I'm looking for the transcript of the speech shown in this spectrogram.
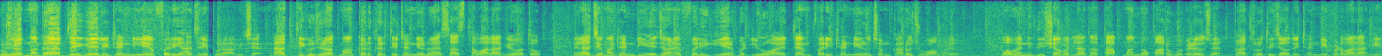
ગુજરાતમાં ગાયબ થઈ ગયેલી ઠંડીએ ફરી હાજરી પુરાવી છે. રાતથી ગુજરાતમાં કડકડતી ઠંડીનો અહેસાસ થવા લાગ્યો હતો. રાજ્યમાં ઠંડીએ જાણે ફરી ગિયર બદલ્યું હોય તેમ ફરી ઠંડીનો ચમકારો જોવા મળ્યો. પવનની દિશા બદલાતા તાપમાનનો પારો ગગડ્યો છે. ગાત્રો થીજાવતી ઠંડી પડવા લાગી.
